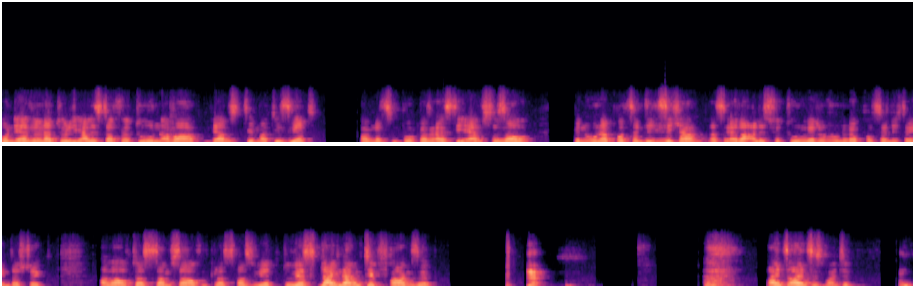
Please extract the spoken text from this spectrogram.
Und er will natürlich alles dafür tun, aber wir haben es thematisiert beim letzten Podcast, er ist die ärmste Sau. Bin hundertprozentig sicher, dass er da alles für tun wird und hundertprozentig dahinter steckt. Aber ob das Samstag auf dem Platz was wird, du wirst gleich nach einem Tipp fragen, Sepp. Ja. 1-1 ist mein Tipp. Oh.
